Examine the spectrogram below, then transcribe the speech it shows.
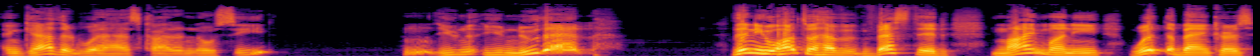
and gathered where I have scattered no seed. Hmm, you, you knew that? Then you ought to have invested my money with the bankers,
